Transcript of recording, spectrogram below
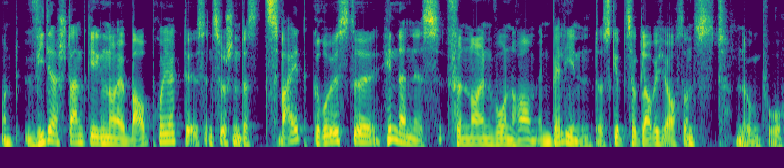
Und Widerstand gegen neue Bauprojekte ist inzwischen das zweitgrößte Hindernis für neuen Wohnraum in Berlin. Das gibt es, glaube ich, auch sonst nirgendwo.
